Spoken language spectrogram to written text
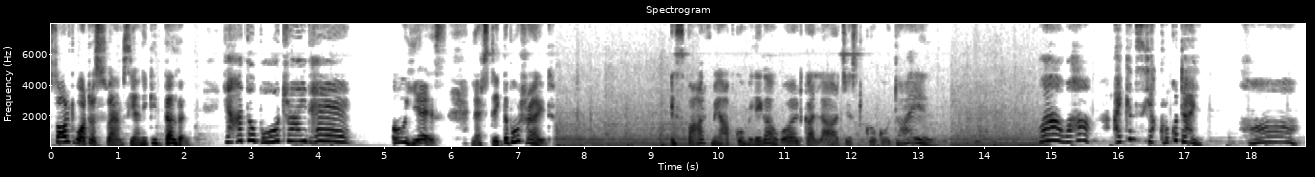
salt water swamps यानी कि दलदल। यहाँ तो बोट राइड है। ओह yes let's take the boat ride इस पार्क में आपको मिलेगा वर्ल्ड का लार्जेस्ट क्रोकोडाइल वाह वहाँ आई कैन सी अ क्रोकोडाइल हाँ।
